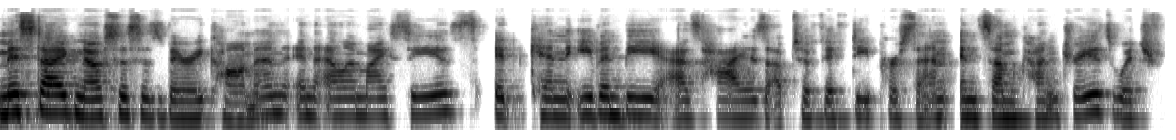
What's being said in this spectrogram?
Misdiagnosis is very common in LMICs. It can even be as high as up to 50% in some countries, which,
